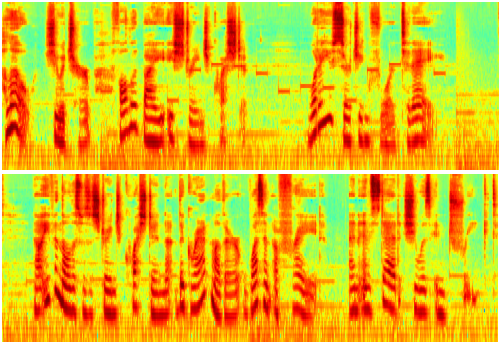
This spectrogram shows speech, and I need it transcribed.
Hello, she would chirp, followed by a strange question What are you searching for today? Now, even though this was a strange question, the grandmother wasn't afraid, and instead she was intrigued.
